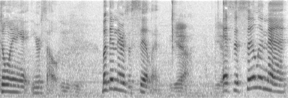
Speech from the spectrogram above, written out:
doing it yourself, hmm but then there's a ceiling. Yeah, yeah. It's the ceiling that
